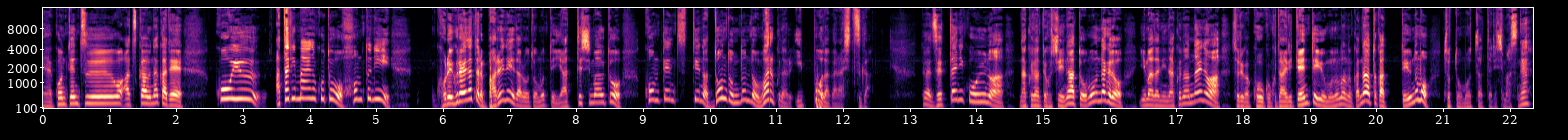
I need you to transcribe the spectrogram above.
え、コンテンツを扱う中で、こういう当たり前のことを本当にこれぐらいだったらバレねえだろうと思ってやってしまうと、コンテンツっていうのはどんどんどんどん悪くなる一方だから質が。だから絶対にこういうのはなくなってほしいなと思うんだけど、未だになくならないのは、それが広告代理店っていうものなのかなとかっていうのもちょっと思っちゃったりしますね。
